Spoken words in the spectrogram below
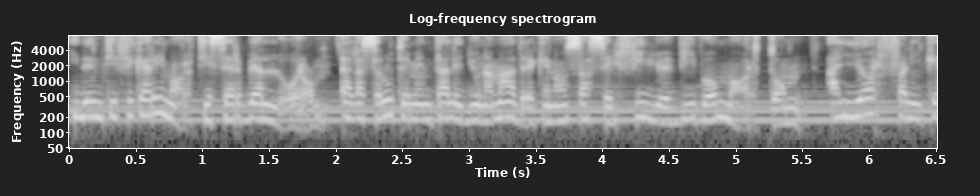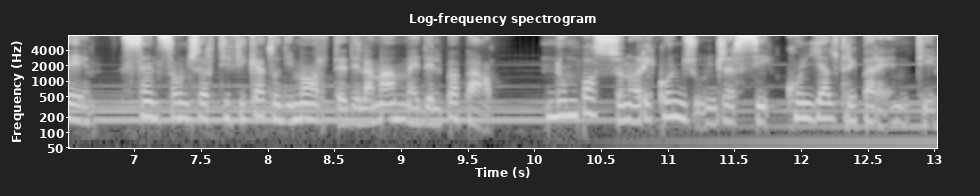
identificare i morti serve a loro, alla salute mentale di una madre che non sa se il figlio è vivo o morto, agli orfani che, senza un certificato di morte della mamma e del papà, non possono ricongiungersi con gli altri parenti.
